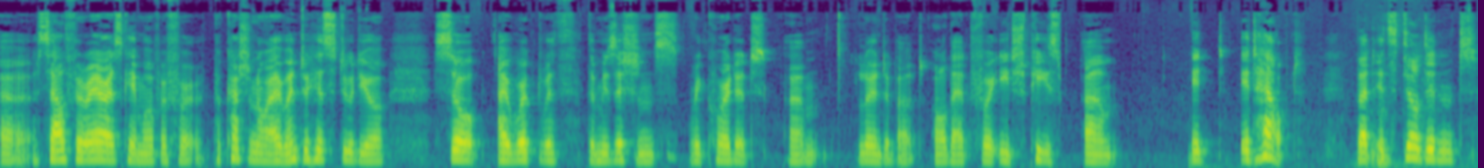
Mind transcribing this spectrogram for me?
Uh, Sal Ferreras came over for percussion, or I went to his studio. So I worked with the musicians, recorded, um, learned about all that for each piece. Um, it it helped but mm-hmm. it still didn't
